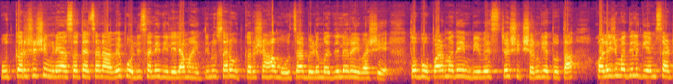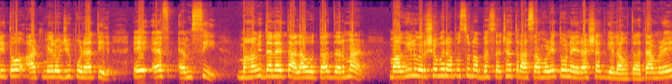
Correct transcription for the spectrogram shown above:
उत्कर्ष शिंगणे असं त्याचं नाव आहे. पोलिसांनी दिलेल्या माहितीनुसार उत्कर्ष हा मूळचा बीडमधील रहिवासी आहे. तो भोपाळमध्ये एम बी बी एसचं शिक्षण घेत होता. कॉलेजमधील गेमसाठी तो आठ मे रोजी पुण्यातील ए एफ एम सी महाविद्यालयात आला होता. दरम्यान मागील वर्षभरापासून अभ्यासाच्या त्रासामुळे तो नैराश्यात गेला होता. त्यामुळे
